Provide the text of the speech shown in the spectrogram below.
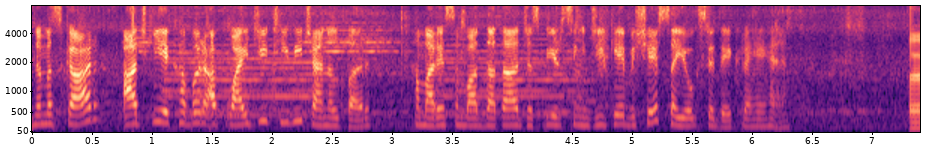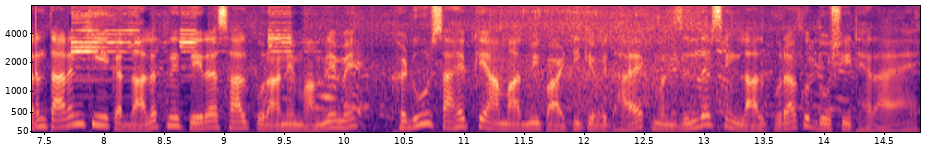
नमस्कार, आज की ये खबर आप वाई टीवी चैनल पर हमारे संवाददाता जसबीर सिंह जी के विशेष सहयोग से देख रहे हैं। तरनतारन की एक अदालत ने 13 साल पुराने मामले में खडूर साहिब के आम आदमी पार्टी के विधायक मनजिंदर सिंह लालपुरा को दोषी ठहराया है।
